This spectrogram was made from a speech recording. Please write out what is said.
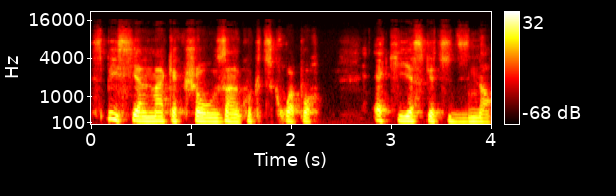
spécialement quelque chose en quoi que tu ne crois pas, à qui est-ce que tu dis non?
